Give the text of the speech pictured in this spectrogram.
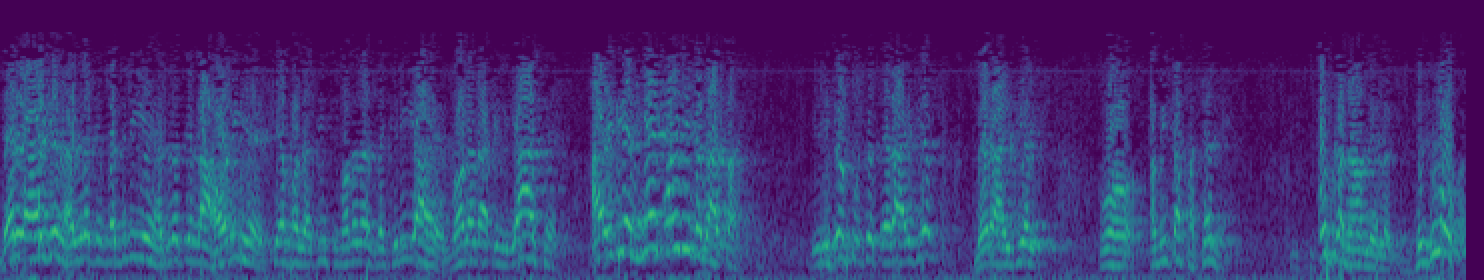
میرے آئیڈیل حضرت بدری ہے، حضرت لاہوری ہے، شیخ الحدیث مولانا زکریہ ہے، مولانا الیاس ہے۔ آئیڈیل یہ کوئی نہیں بتاتا ہے پوچھو تیرا آئیڈیل میرا آئیڈیل وہ امیتا پچن ہے۔ اس کا نام لے لگے ہندوؤں کا۔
